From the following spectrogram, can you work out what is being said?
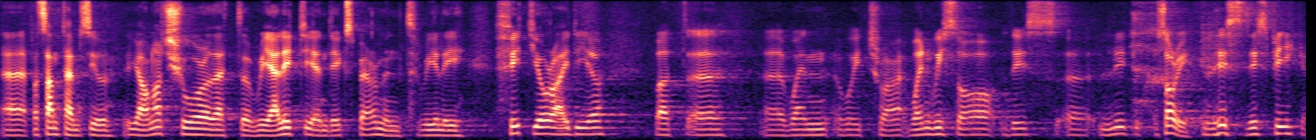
Uh, but sometimes you, you are not sure that the reality and the experiment really fit your idea. But uh, uh, when we try, when we saw this little, sorry, this, this peak,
